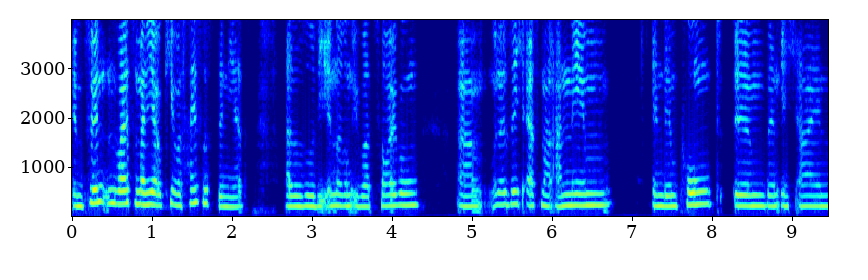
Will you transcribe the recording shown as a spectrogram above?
Empfinden weiß man ja, okay, was heißt es denn jetzt? Also so die inneren Überzeugungen ähm, oder sich erstmal annehmen in dem Punkt, ähm, wenn ich ein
